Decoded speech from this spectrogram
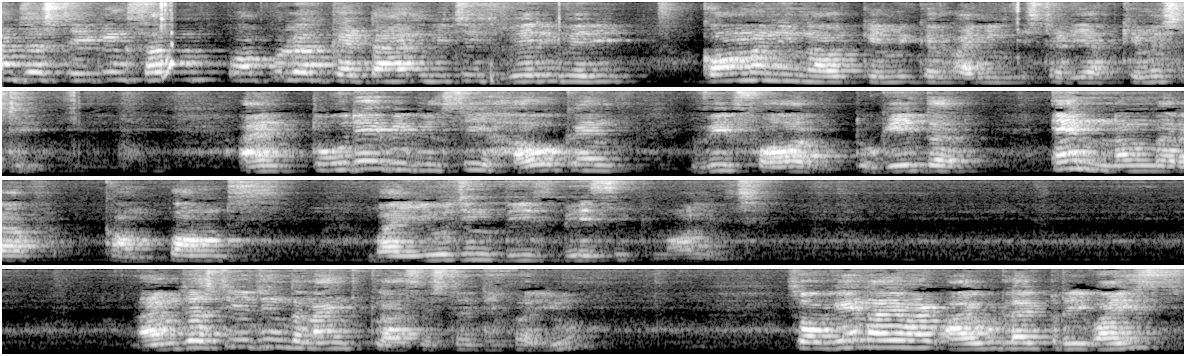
am just taking some popular cation which is very very common in our chemical, I mean study of chemistry. And today we will see how can we form together n number of compounds by using these basic knowledge. I am just using the ninth class study for you. So again I, I would like to revise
